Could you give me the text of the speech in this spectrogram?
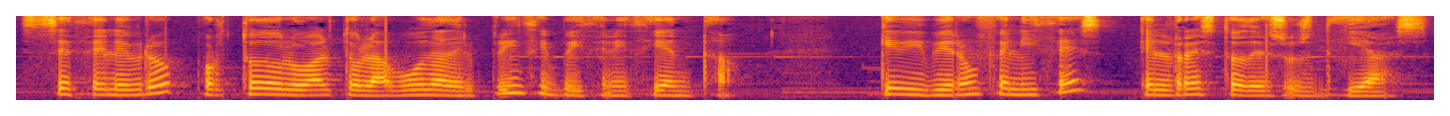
se celebró por todo lo alto la boda del príncipe y Cenicienta, que vivieron felices el resto de sus días.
